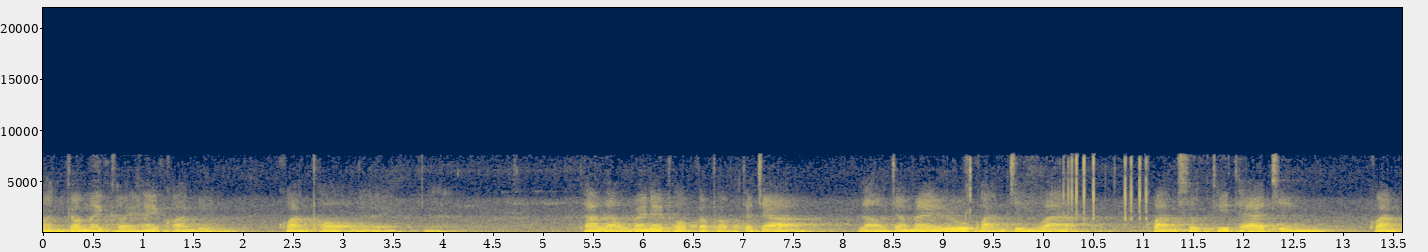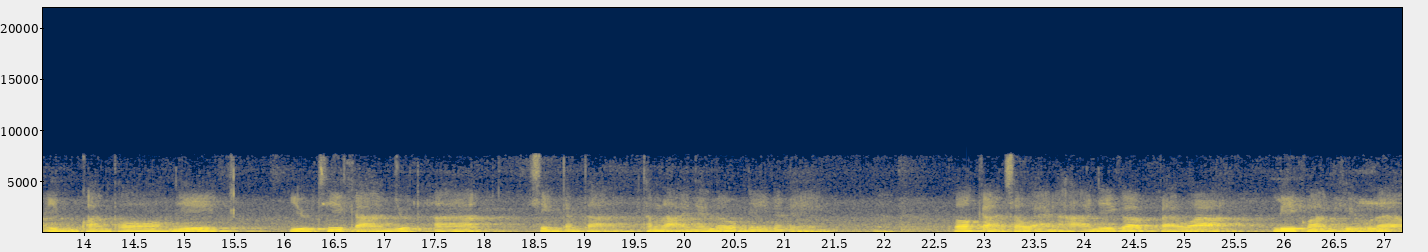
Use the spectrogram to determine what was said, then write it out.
มันก็ไม่เคยให้ความอิ่มความพอเลย ถ้าเราไม่ได้พบกับพระพุทธเจ้า เราจะไม่รู้ความจริงว่า ความสุขที่แท้จริง ความอิ่มความพอนี้อยู่ที่การหยุดหาสิ่งต่างๆ ทั้งหลายในโลกนี้นั่นเอง เพราะการแสวงหานี้ก็แปลว่า มีความหิวแล้ว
